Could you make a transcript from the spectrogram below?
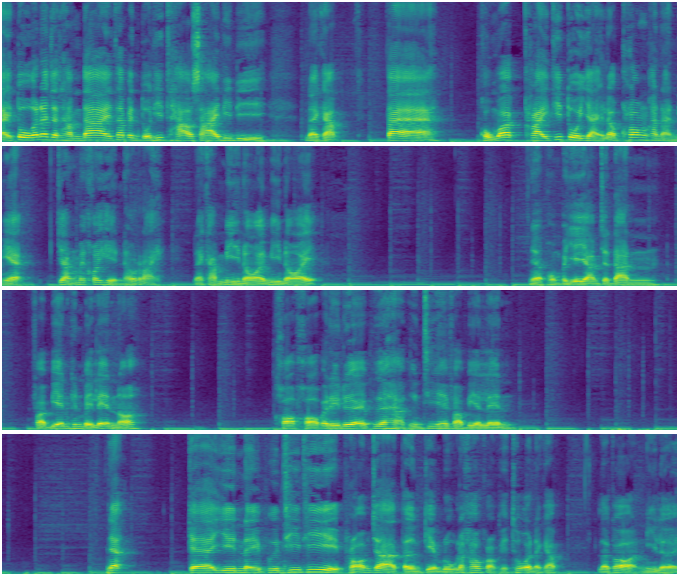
ลาย ๆ ตัวก็น่าจะทำได้ ถ้าเป็นตัวที่เท้าซ้ายดีๆนะครับ แต่ผมว่าใครที่ตัวใหญ่แล้วคล่องขนาดนี้ยังไม่ค่อยเห็นเท่าไหร่นะครับ มีน้อยมีน้อยเนี่ยผมพยายามจะดันฟาเบียนขึ้นไปเล่นเนาะคอขอไปเรื่อยๆ เพื่อหาพื้นที่ให้ฟาเบียนเล่นเนี่ยแกยืนในพื้นที่ที่พร้อมจะเติมเกมรุกและเข้ากรอบเขตโทษนะครับ แล้วก็นี่เลย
